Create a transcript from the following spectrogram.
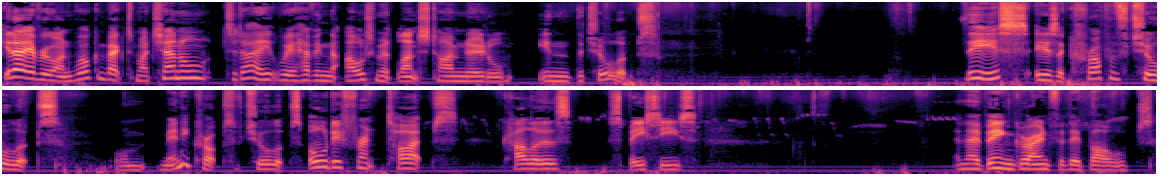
G'day everyone, welcome back to my channel. Today we're having the ultimate lunchtime noodle in the tulips. This is a crop of tulips, or many crops of tulips, all different types, colours, species, and they're being grown for their bulbs.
